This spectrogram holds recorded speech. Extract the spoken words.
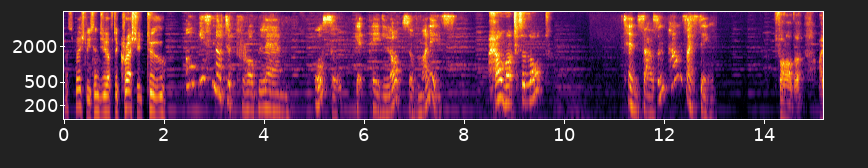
especially since you have to crash it too. Oh, it's not a problem. Also, get paid lots of monies. How much is a lot? Ten thousand pounds, I think. Father, I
